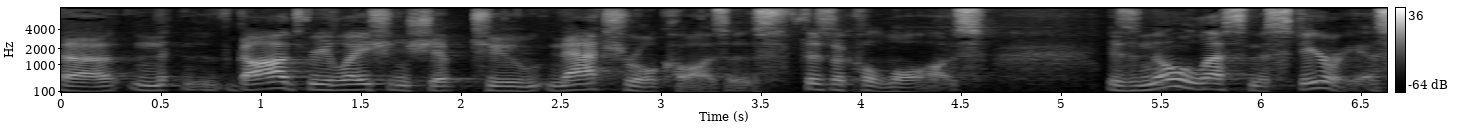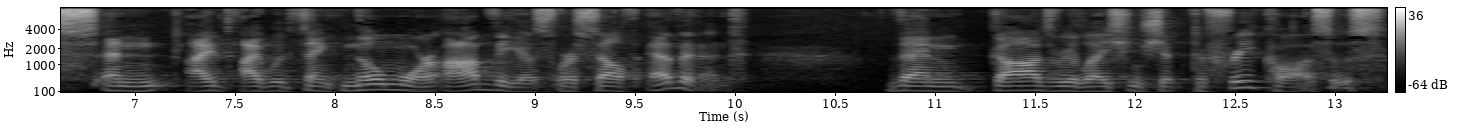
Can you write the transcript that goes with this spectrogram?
Uh, n- God's relationship to natural causes, physical laws, is no less mysterious and I, I would think no more obvious or self evident than God's relationship to free causes.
